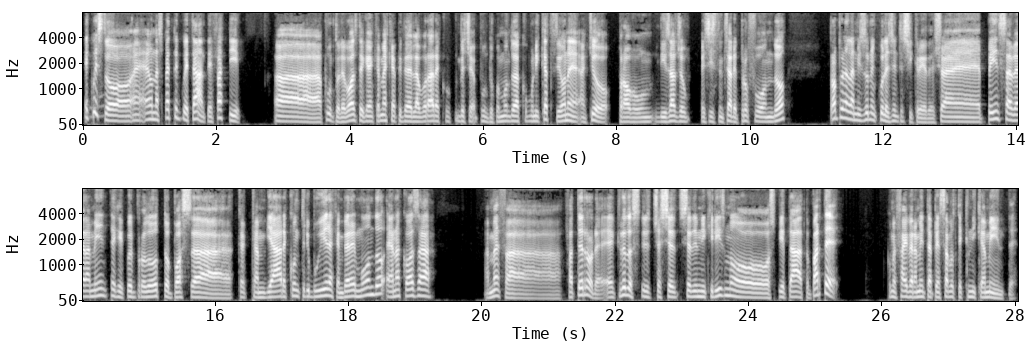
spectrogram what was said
E questo è un aspetto inquietante. Infatti, uh, appunto, le volte che anche a me capita di lavorare con, invece appunto col mondo della comunicazione, anch'io provo un disagio esistenziale profondo proprio nella misura in cui la gente ci crede, cioè pensa veramente che quel prodotto possa ca- cambiare, contribuire a cambiare il mondo, è una cosa a me fa, fa terrore e credo cioè, sia, sia di un nichilismo spietato. A parte come fai veramente a pensarlo tecnicamente?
